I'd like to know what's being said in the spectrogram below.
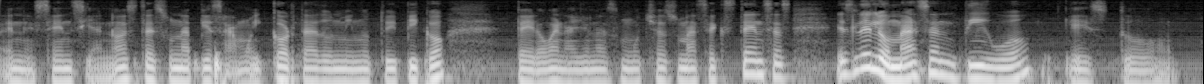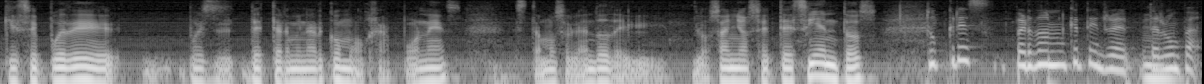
en esencia, ¿no? Esta es una pieza muy corta de un minuto y pico, pero bueno, hay unas muchas más extensas. Es de lo más antiguo, esto, que se puede pues de- determinar como japonés. Estamos hablando de los años 700. ¿Tú crees, perdón que te inter- interrumpa,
